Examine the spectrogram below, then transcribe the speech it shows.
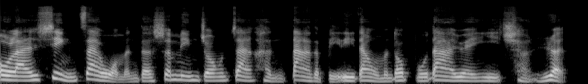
偶然性在我们的生命中占很大的比例，但我们都不大愿意承认。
